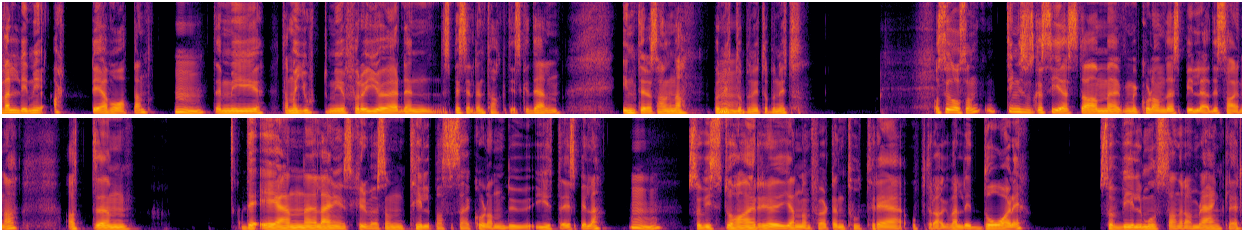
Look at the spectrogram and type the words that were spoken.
er veldig mye artige våpen. Mm. Det mye, de har gjort mye for å gjøre den, spesielt den taktiske delen interessant. da, På nytt Mm. og på nytt og på nytt. Og så er det også en ting som skal sies da med, med hvordan det spillet er designa. At um, det er en læringskurve som tilpasser seg hvordan du yter i spillet. Mm. Så hvis du har gjennomført en to-tre oppdrag veldig dårlig, så vil motstanderne bli enklere.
